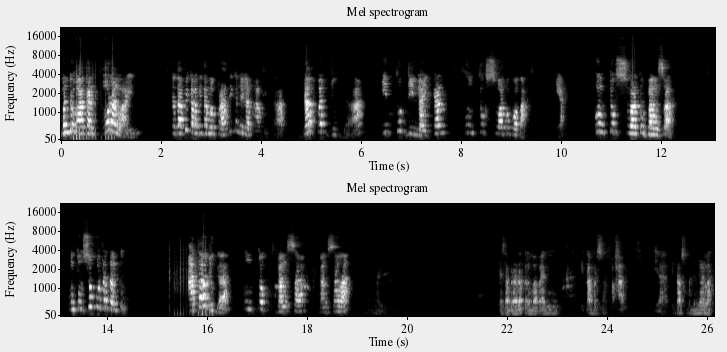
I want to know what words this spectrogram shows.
mendoakan orang lain, tetapi kalau kita memperhatikan dalam Alkitab, dapat juga itu dinaikkan untuk suatu kota, ya, untuk suatu bangsa, untuk suku tertentu, atau juga untuk bangsa-bangsa lain. Ya saya berharap kalau Bapak Ibu kita bersyafaat, ya kita harus mendengarlah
